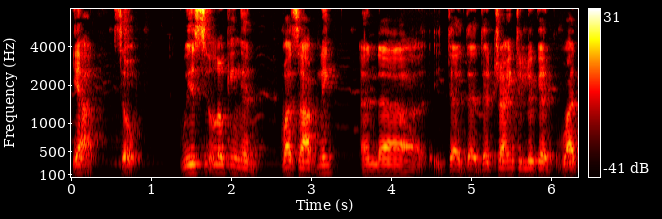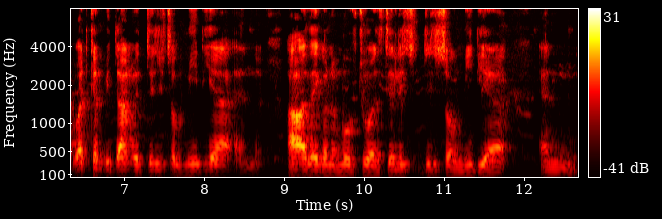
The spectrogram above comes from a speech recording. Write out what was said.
yeah, so we're still looking at what's happening, and uh, they're, they're, trying to look at what, what can be done with digital media and how are they going to move towards digital media and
